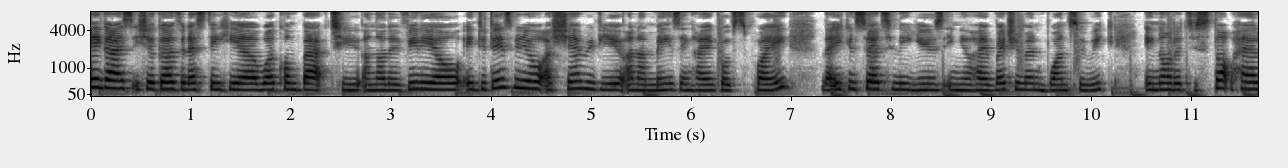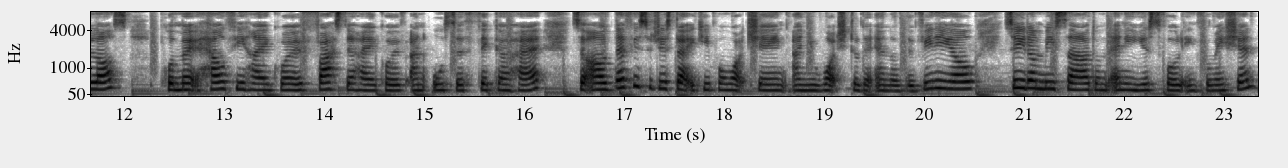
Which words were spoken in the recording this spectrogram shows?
Hey guys, it's your girl Vanessa here. Welcome back to another video. In today's video, I share with you an amazing hair growth spray that you can certainly use in your hair regimen once a week in order to stop hair loss, promote healthy hair growth, faster hair growth, and also thicker hair. So I'll definitely suggest that you keep on watching and you watch to the end of the video so you don't miss out on any useful information.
